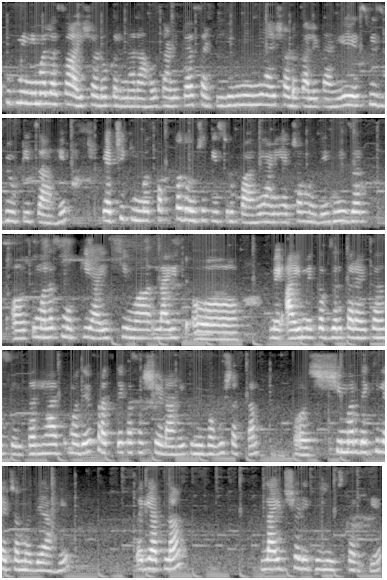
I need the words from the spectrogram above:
खूप मिनिमल असा आय शॅडो करणार आहोत आणि त्यासाठी हे मिनी आय शॅडो पॅलेट आहे. हे स्विस ब्युटीचं आहे. याची किंमत फक्त दोनशे तीस रुपये आहे आणि याच्यामध्ये मी जर तुम्हाला स्मोकी आईज किंवा लाइट मे आई मेकअप जर करायचा असेल तर ह्यामध्ये प्रत्येक असा शेड आहे तुम्ही बघू शकता. शिमर देखील याच्यामध्ये आहे. तर यातला लाइट शेड इथे यूज करते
